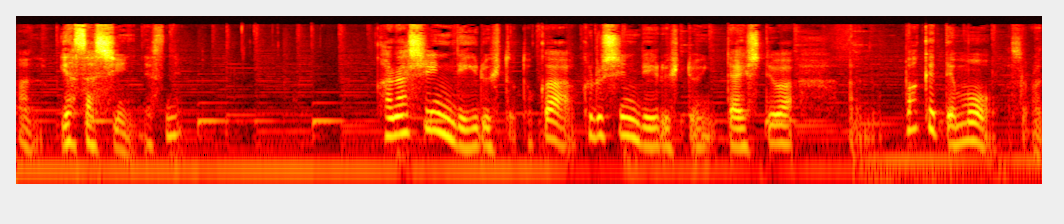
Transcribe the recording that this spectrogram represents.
あの優しいんですね。悲しんでいる人とか苦しんでいる人に対してはあの分けてもその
